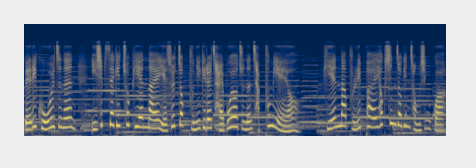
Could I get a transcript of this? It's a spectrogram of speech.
메리 고울즈는 20세기 초 비엔나의 예술적 분위기를 잘 보여주는 작품이에요. 비엔나 분리파의 혁신적인 정신과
